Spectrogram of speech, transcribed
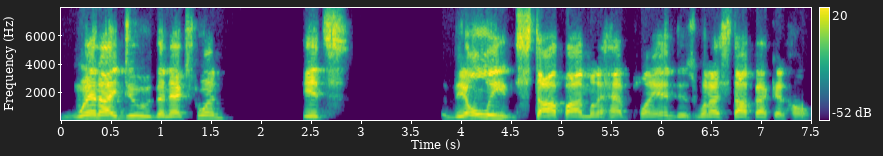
when I do the next one, it's the only stop I'm going to have planned is when I stop back at home.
